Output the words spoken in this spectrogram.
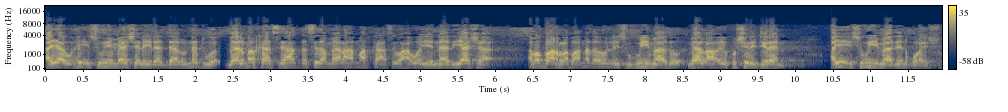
ayaa waxay isugu yimid meesha la yidhaha daaru nadwa. Meel markaasi hadda sida meelaha markaasi waxa weeye naadiyaasha ama baarlamaanada oo la isugu yimaado meel ah ay ku shiri jireen ayay isugu yimaadeen qurayshu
